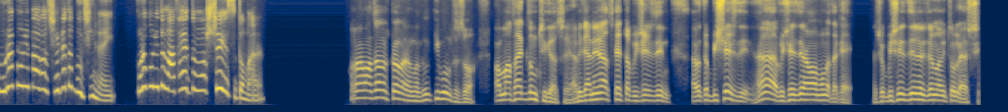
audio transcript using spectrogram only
পুরোপুরি পাগল সেটা তো বুঝি নাই। পুরোপুরি তো মাথায় একদম নষ্ট হয়ে গেছে তোমার। আমার মাথা নষ্ট করে না তুমি কি বলতেছো? আমার মাথা একদম ঠিক আছে। আমি জানি না আজকে একটা বিশেষ দিন আর একটা বিশেষ দিন হ্যাঁ বিশেষ দিন আমার মনে থাকে। সব বিশেষ দিনের জন্য আমি চলে আসছি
